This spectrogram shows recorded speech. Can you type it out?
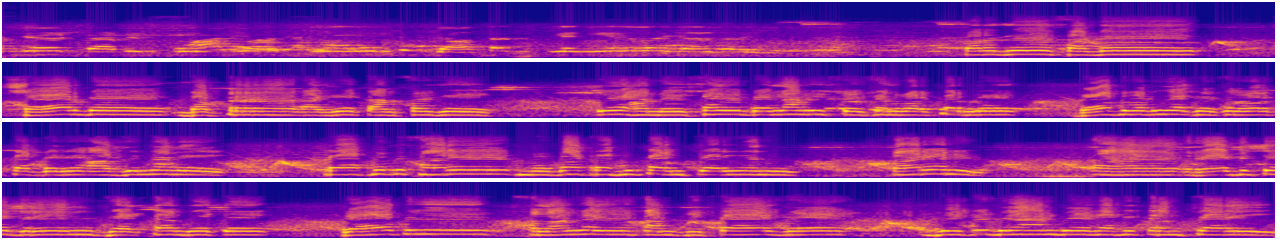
ਅੱਜ ਟ੍ਰੈਫਿਕ ਪੁਲਿਸ ਵਾਸਤੇ ਜਾਬਤਾ ਦਿੱਤੀਆਂ ਗਈਆਂ, ਇਹਦੇ ਬਾਰੇ ਜਾਣਕਾਰੀ ਦਿਓ। ਪਰ ਜੇ ਸਾਡੇ ਸ਼ਹਿਰ ਦੇ ਡਾਕਟਰ ਅਜੇ ਕਾਂਸਲ ਜੀ, ਇਹ ਹਮੇਸ਼ਾ ਹੀ ਪਹਿਲਾਂ ਵੀ ਸੋਸ਼ਲ ਵਰਕਰ ਨੇ, ਬਹੁਤ ਵਧੀਆ ਸੋਸ਼ਲ ਵਰਕ ਕਰਦੇ ਨੇ। ਅੱਜ ਇਹਨਾਂ ਨੇ ਟ੍ਰੈਫਿਕ ਸਾਰੇ ਮੋਗਾ ਟ੍ਰੈਫਿਕ ਕਰਮਚਾਰੀਆਂ ਨੂੰ, ਸਾਰਿਆਂ ਨੂੰ ਰੈੱਡ ਤੇ ਗ੍ਰੀਨ ਜੈਕਟਾਂ ਦੇ ਕੇ ਬਹੁਤ ਹੀ ਸ਼ਲਾਘਾਯੋਗ ਕੰਮ ਕੀਤਾ ਹੈ। ਜੋ ਡਿਊਟੀ ਦੌਰਾਨ ਜੋ ਸਾਡੇ ਕਰਮਚਾਰੀ,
